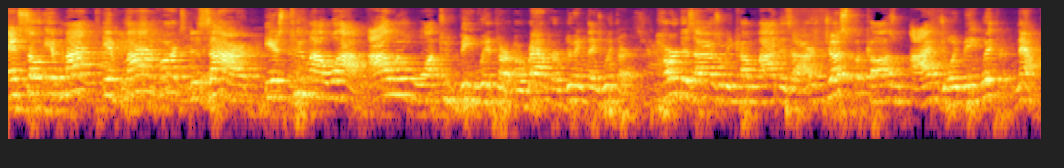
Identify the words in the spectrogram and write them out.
And so if my if my heart's desire is to my wife, I will want to be with her, around her, doing things with her. Her desires will become my desires just because I enjoy being with her. Now,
